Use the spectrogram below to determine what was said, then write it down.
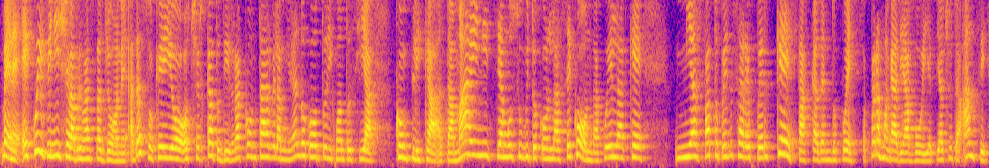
Bene, e qui finisce la prima stagione. Adesso che io ho cercato di raccontarvela mi rendo conto di quanto sia complicata, ma iniziamo subito con la seconda, quella che mi ha fatto pensare perché sta accadendo questo, però magari a voi è piaciuta, anzi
